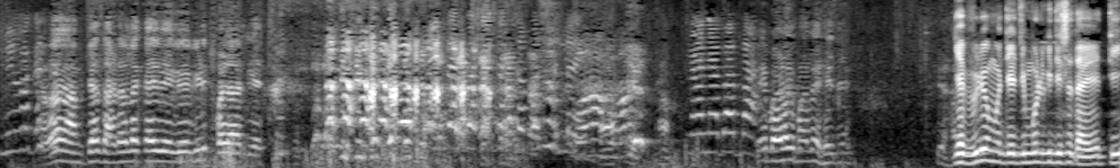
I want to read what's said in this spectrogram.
मी बघा बघ, आमच्या झाडाला काही वेगवेगळी फळं आली आहेत. हे बाळा मला हे दे. या व्हिडिओमध्ये जी मुलगी दिसत आहे ती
